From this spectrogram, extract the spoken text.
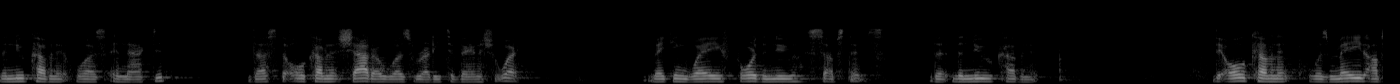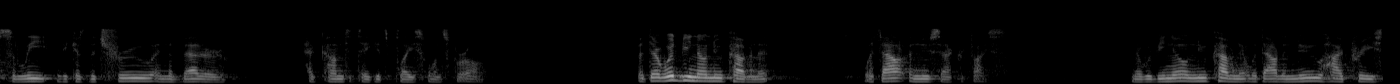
the new covenant was enacted. Thus, the old covenant shadow was ready to vanish away, making way for the new substance, the, the new covenant. The old covenant was made obsolete because the true and the better had come to take its place once for all. But there would be no new covenant without a new sacrifice. There would be no new covenant without a new high priest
